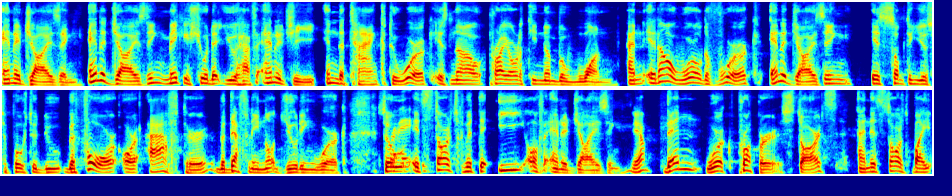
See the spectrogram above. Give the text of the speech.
energizing. Energizing, making sure that you have energy in the tank to work, is now priority number one. And in our world of work, energizing is something you're supposed to do before or after, but definitely not during work. So right. it starts with the E of energizing. Yeah. Then work proper starts, and it starts by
